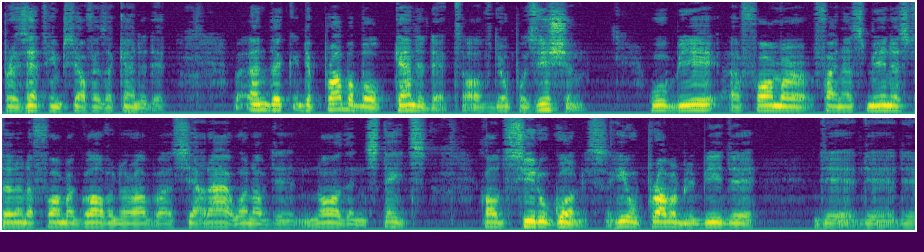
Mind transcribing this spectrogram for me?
present himself as a candidate. And the, the probable candidate of the opposition will be a former finance minister and a former governor of uh, Ceará, one of the northern states, called Ciro Gomes. He will probably be the, the, the, the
